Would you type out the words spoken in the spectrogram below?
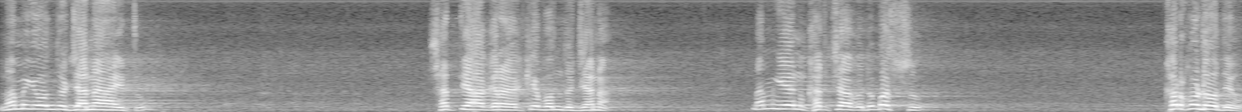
ನಮಗೆ ಒಂದು ಜನ ಆಯಿತು. ಸತ್ಯಾಗ್ರಹಕ್ಕೆ ಒಂದು ಜನ. ನಮಗೇನು ಖರ್ಚಾಗೋದು ಬಸ್ಸು. ಕರ್ಕೊಂಡು ಹೋದೆವು.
